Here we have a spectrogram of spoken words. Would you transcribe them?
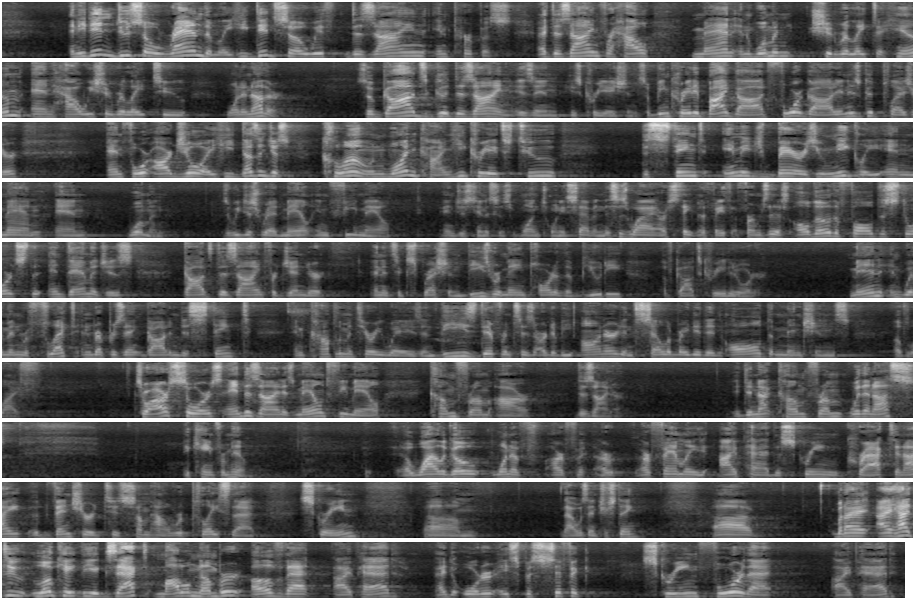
And He didn't do so randomly, He did so with design and purpose, a design for how man and woman should relate to Him and how we should relate to one another. So God's good design is in His creation. So being created by God, for God, in His good pleasure, and for our joy, He doesn't just clone one kind, He creates two distinct image bearers uniquely in man and woman. As we just read, male and female in just Genesis 1:27. This is why our statement of faith affirms this. Although the fall distorts and damages God's design for gender and its expression, these remain part of the beauty of God's created order. Men and women reflect and represent God in distinct and complementary ways, and these differences are to be honored and celebrated in all dimensions of life. So, our source and design as male and female come from our designer. It did not come from within us, it came from him. A while ago, one of our, our, our, family iPad, the screen cracked, and I ventured to somehow replace that screen. Um, that was interesting. Uh, but I, I had to locate the exact model number of that iPad. I had to order a specific screen for that iPad,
